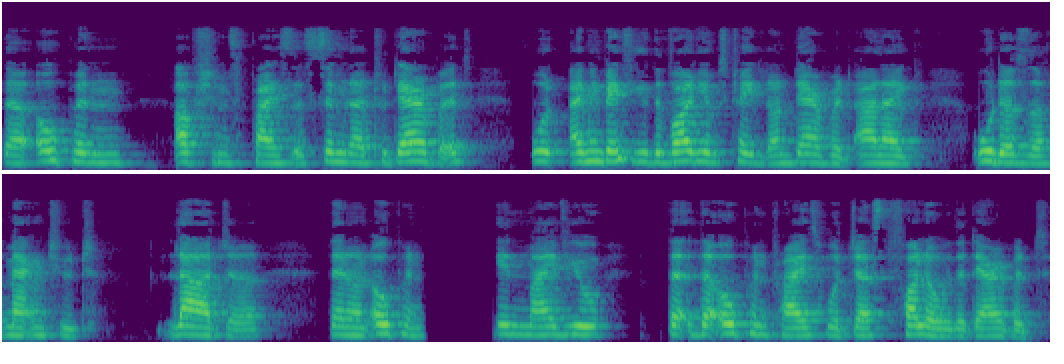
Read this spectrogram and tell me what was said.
the Opyn options price is similar to Deribit, I mean, basically the volumes traded on Deribit are like orders of magnitude larger than on Opyn. In my view, the, the Opyn price would just follow the Deribit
